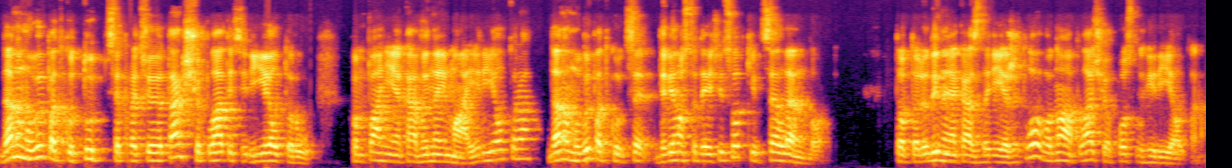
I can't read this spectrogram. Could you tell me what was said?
В даному випадку тут це працює так, що платить ріелтору компанія, яка винаймає ріелтора. В даному випадку це 99% це лендлорд. Тобто людина, яка здає житло, вона оплачує послуги ріелтора.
